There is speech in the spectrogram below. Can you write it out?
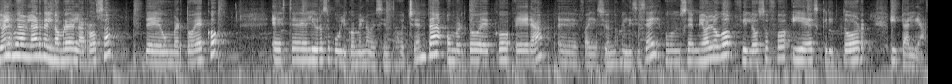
Yo les voy a hablar del nombre de la rosa de Humberto Eco. Este libro se publicó en 1980. Humberto Eco era, eh, falleció en 2016, un semiólogo, filósofo y escritor italiano.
